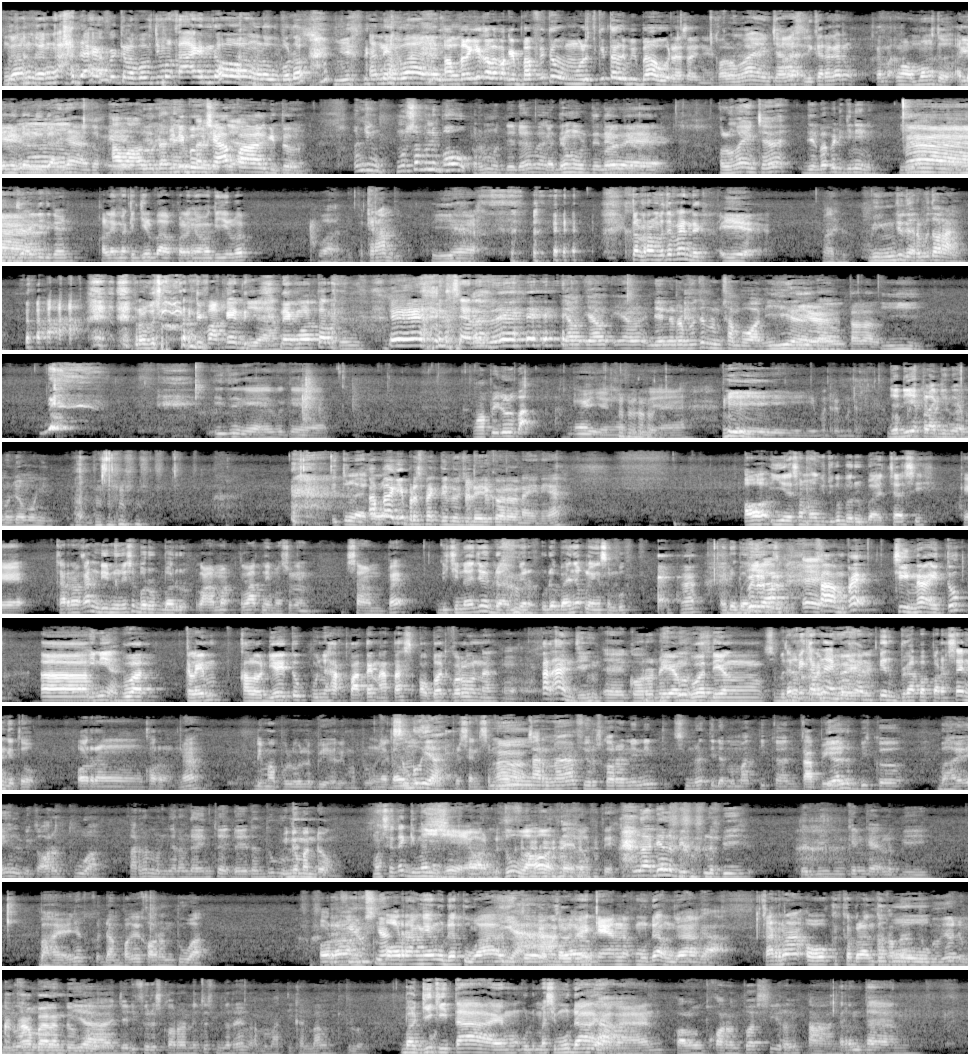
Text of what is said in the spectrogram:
Enggak enggak enggak ada efek kalau buff cuma kain doang lo bodoh. Aneh banget. Apalagi kalau pakai buff itu mulut kita lebih bau rasanya. Kalau nggak yang cewek Asli karena kan kena ngomong tuh, ada Iya. ludah-ludahnya tuh. awal ludah Ini bau gitu siapa ya. gitu. Anjing, menurut siapa nih bau? Padahal menurut dia dewek. Kadang mulut dewe. Kalau nggak yang cewek jilbabnya digini nih. Nah. Ninja gitu kan. Kalau yang pakai jilbab, kalau yang nggak pakai jilbab, Waduh, pakai rambut. iya. kalau rambutnya pendek, Iya. Waduh, bingung juga rambut orang. rambut orang dipakai di Iya. naik motor. Eh, seret deh. yang yang yang dia rambutnya belum sampoan. Iya. tahu. tolol. Ih. Itu kayak kayak Ngopi dulu, Pak. Oh iya, ngopi dulu ya. Iya, iya, iya, iya, bener bener. Jadi apa lagi nih yang mau diomongin? Itulah ya kalau Apa lagi perspektif lucu dari corona ini ya? Oh iya sama aku juga baru baca sih kayak karena kan di Indonesia baru baru lama telat nih masuknya sampai di Cina aja udah hampir udah banyak loh yang sembuh Hah? udah banyak Bener, bener. Eh. Sampai Cina itu eh, Ini ya? buat klaim kalau dia itu punya hak paten atas obat corona. Heeh. Kan anjing. Eh, corona dia yang buat dia yang sebenarnya tapi karena emang ya. hampir berapa persen gitu orang corona 50 lebih ya 50. nggak tahu Sembuh ya? persen sembuh karena virus corona ini sebenarnya tidak mematikan. Tapi- dia lebih ke bahayanya lebih ke orang tua karena menyerang daya daya tahan tubuh. Minuman dong. maksudnya gimana Iya, Oh, orang tua otek dong. Enggak dia lebih lebih lebih mungkin kayak lebih bahayanya ke- dampaknya ke orang tua. Orang Virusnya. orang yang udah tua Iya. gitu Yang kalau yang kayak anak muda enggak Enggak. karena oh kekebalan tubuh Kekebalan tubuhnya udah menurun. Kekebalan tubuh. Iya, jadi virus corona itu sebenarnya nggak mematikan banget gitu loh. bagi kita yang udah- masih muda Iya. ya kan Kalau untuk orang tua sih rentan. rentan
